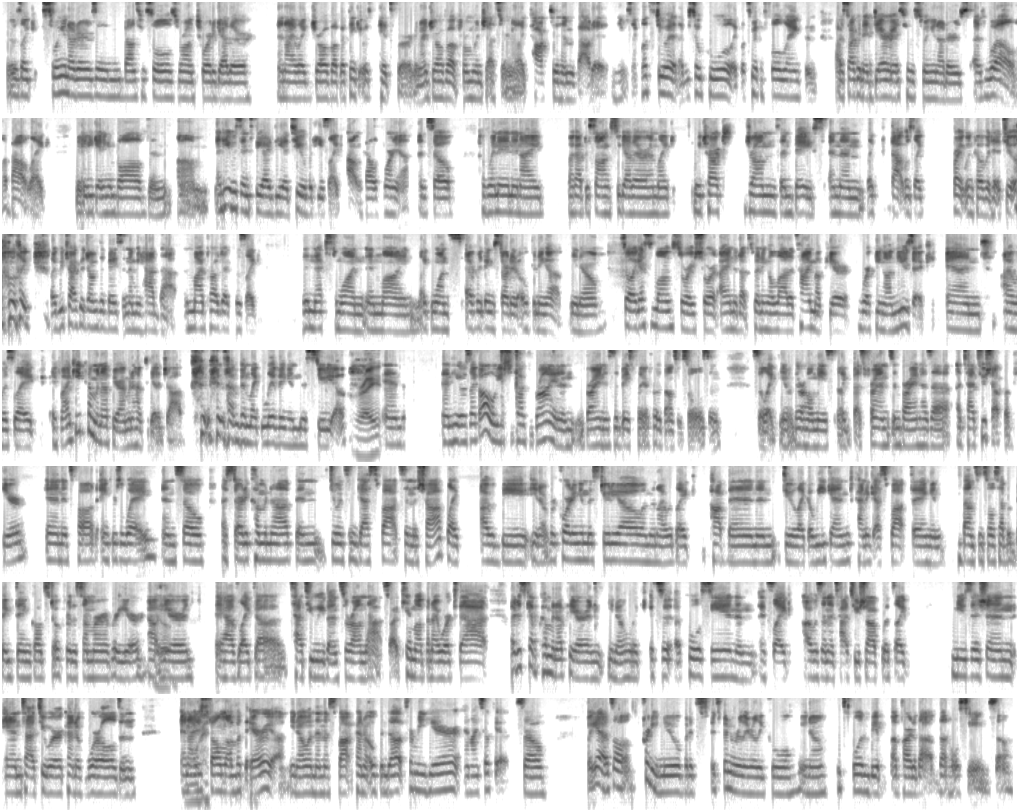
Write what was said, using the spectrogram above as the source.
It was like Swinging Utters and Bouncing Souls were on tour together, and I like drove up. I think it was Pittsburgh, and I drove up from Winchester, and I like talked to him about it, and he was like, "Let's do it. That'd be so cool. Like, let's make a full length." And I was talking to Darius from Swinging Utters as well about like maybe getting involved, and um, and he was into the idea too, but he's like out in California, and so I went in and I I got the songs together, and like we tracked drums and bass and then like that was like right when covid hit too. Like like we tracked the drums and bass and then we had that. And my project was like the next one in line like once everything started opening up you know? So i guess long story short i ended up spending a lot of time up here working on music. And i was like if i keep coming up here i'm gonna have to get a job because i've been like living in this studio. Right. and and he was like, "Oh, you should talk to Bryan." And Bryan is the bass player for the Bouncing Souls, and so like you know they're homies, like best friends. And Bryan has a, a tattoo shop up here, and it's called Anchors Away. And so I started coming up and doing some guest spots in the shop. Like I would be, you know, recording in the studio, and then I would like pop in and do like a weekend kind of guest spot thing. And Bouncing Souls have a big thing called Stoke for the Summer every year out Yeah. here, and they have like uh, tattoo events around that. So I came up and I worked that. I just kept coming up here, and you know, like it's a, a cool scene, and it's like I was in a tattoo shop with like musician and tattooer kind of world, and and I just fell in love with the area, you know, and then the spot kind of opened up for me here, and I took it. So, but yeah, it's all pretty new, but it's it's been really really cool, you know. It's cool to be a, a part of that that whole scene. So.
